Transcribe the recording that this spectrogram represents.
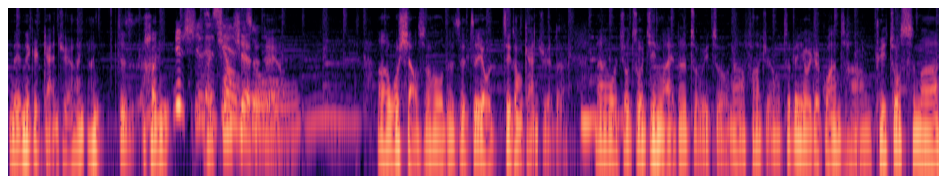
那那个感觉很很就是很日式的亲切的，对啊。呃，我小时候的这这有这种感觉的，那我就走进来的走一走，然后发觉哦，这边有一个广场，可以做什么？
